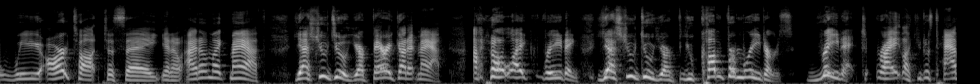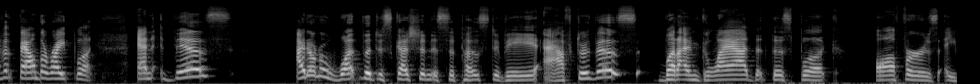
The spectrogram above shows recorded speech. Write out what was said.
we are taught to say, you know, I don't like math. Yes, you do. You're very good at math. I don't like reading. Yes, you do. You're you come from readers. Read it, right? Like you just haven't found the right book. And this, I don't know what the discussion is supposed to be after this, but I'm glad that this book offers a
